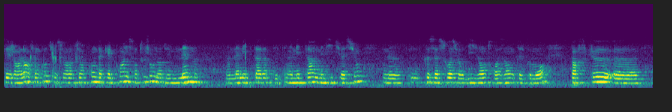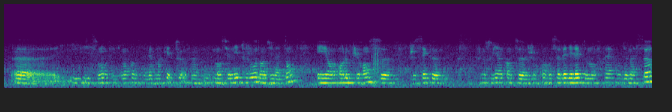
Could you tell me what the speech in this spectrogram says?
ces gens-là, en fin de compte, je me suis rendu compte à quel point ils sont toujours dans une même, un même état, un même état, une même situation, que ce soit sur 10 ans, 3 ans ou quelques mois, parce que euh, euh, ils sont effectivement, comme vous avez remarqué, mentionné toujours dans une attente. Et en l'occurrence, je sais que je me souviens quand euh, on recevait des lettres de mon frère ou de ma sœur,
